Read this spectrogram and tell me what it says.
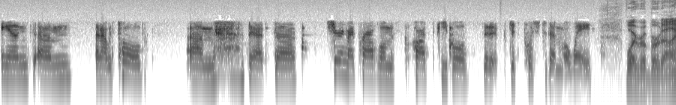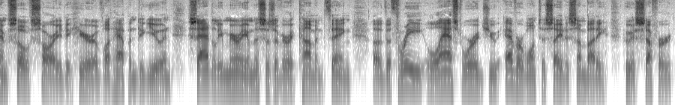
and um, and I was told um, that uh, sharing my problems caused people that it just pushed them away. Boy, Roberta, I am so sorry to hear of what happened to you. And sadly, Miriam, this is a very common thing. Uh, the three last words you ever want to say to somebody who has suffered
